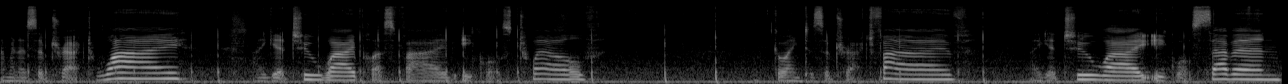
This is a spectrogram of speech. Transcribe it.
I'm going to subtract y. I get 2y plus 5 equals 12 going to subtract 5. I get 2y equals 7.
